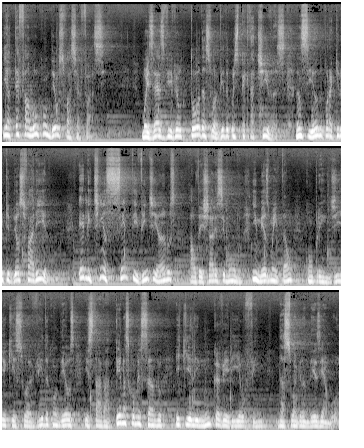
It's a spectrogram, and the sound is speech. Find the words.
e até falou com Deus face a face. Moisés viveu toda a sua vida com expectativas, ansiando por aquilo que Deus faria. Ele tinha 120 anos ao deixar esse mundo e, mesmo então, compreendia que sua vida com Deus estava apenas começando e que ele nunca veria o fim da sua grandeza e amor.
